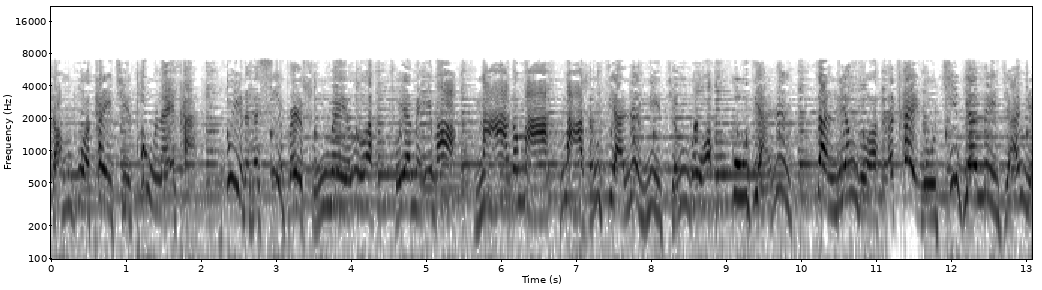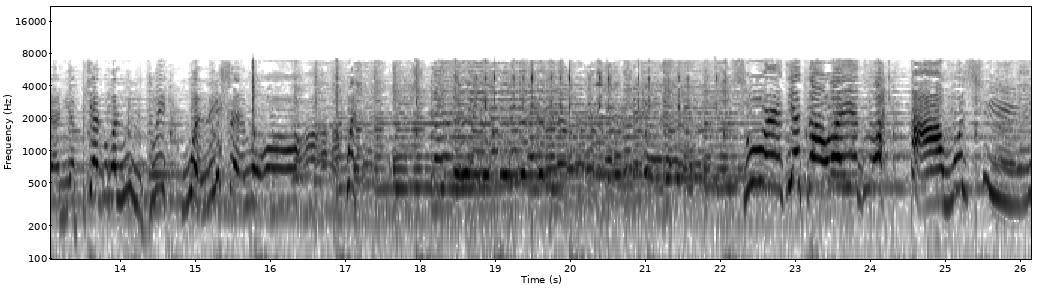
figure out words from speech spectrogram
张婆抬起头来看，那个媳妇儿苏梅娥，出也没把哪个骂骂声贱人，你听着，狗贱人，咱两个才有几天没见面，你撇着个驴嘴问的什么？滚！苏二姐造了一个。大母去，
